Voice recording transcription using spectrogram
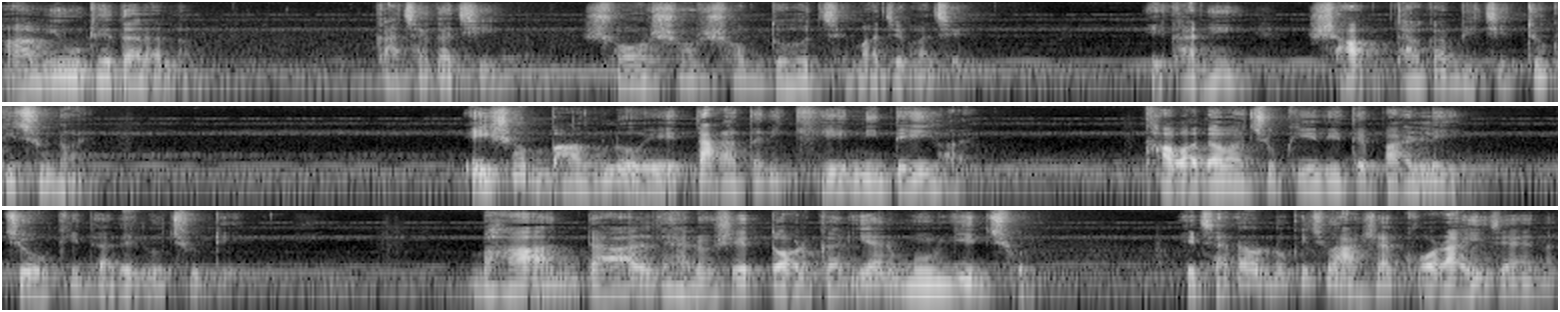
আমি উঠে দাঁড়ালাম। কাছাকাছি সর সর শব্দ হচ্ছে মাঝে মাঝে। এখানে সাপ থাকা বিচিত্র কিছু নয়। এইসব বাংলোয় তাড়াতাড়ি খেয়ে নিতেই হয়। খাওয়া দাওয়া চুকিয়ে দিতে পারলেই চৌকিদারেরও ছুটি। ভাত, ডাল, ঢ্যাঁড়সের তরকারি আর মুরগির ঝোল। এছাড়া অন্য কিছু আশা করাই যায় না।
